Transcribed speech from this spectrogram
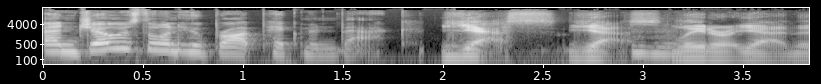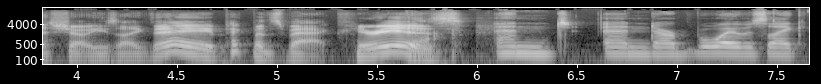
and Joe is the one who brought Pickman back. yes, yes. Mm-hmm. Later, yeah, in this show, he's like, "Hey, Pickman's back. Here he is." And and our boy was like,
